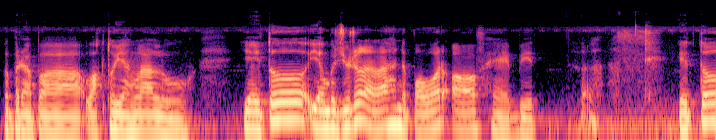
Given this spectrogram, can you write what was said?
beberapa waktu yang lalu, yaitu yang berjudul adalah The Power of Habit. Itu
